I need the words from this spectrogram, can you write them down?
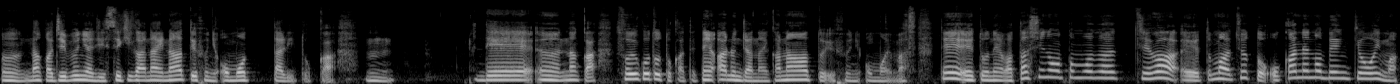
うん、なんか自分には実績がないなっていうふうに思ったりとか、うん、で、うん、なんか、そういうこととかってね、あるんじゃないかな、というふうに思います。で、えっ、ー、とね、私の友達は、えっ、ー、と、まあちょっとお金の勉強を今、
